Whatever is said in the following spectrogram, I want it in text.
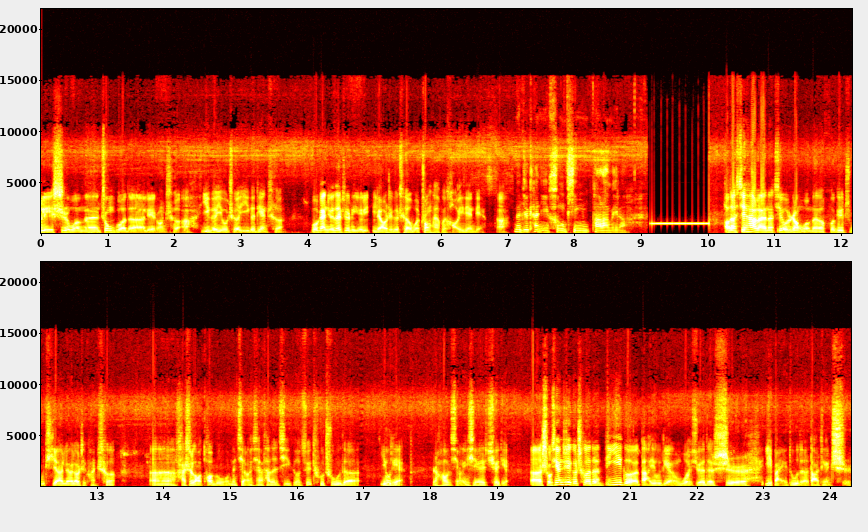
里是我们中国的列装车啊，一个油车，一个电车。我感觉在这里聊这个车，我状态会好一点点啊。那就看你横评帕拉梅了。好的，接下来呢，就让我们回归主题啊，聊聊这款车。呃，还是老套路，我们讲一下它的几个最突出的优点，然后讲一些缺点。呃，首先这个车的第一个大优点，我觉得是一百度的大电池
